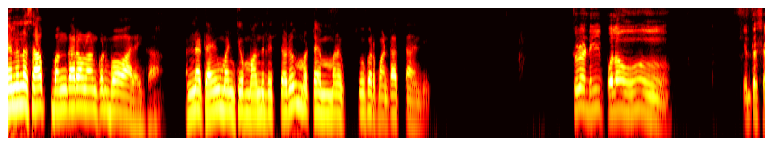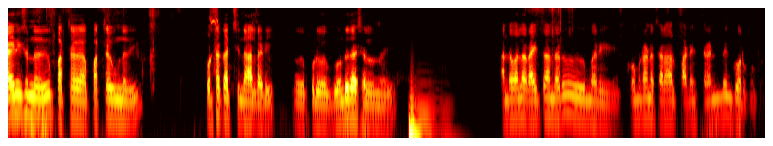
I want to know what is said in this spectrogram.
ఏమన్నా షాప్ బంగారం అనుకొని పోవాలి ఇంకా? అన్న టైం మంచిగా మందులు ఇస్తాడు. మా టైం మనకు సూపర్ పంట వస్తుంది చూడండి ఈ పొలం ఎంత షైనిష్ ఉన్నది పచ్చగా పచ్చగా ఉన్నది. పుట్టకొచ్చింది ఆల్రెడీ ఇప్పుడు గుండు దశలు ఉన్నది. అందువల్ల రైతులందరూ మరి కుమరన్న సలహాలు పాటిస్తారని మేము కోరుకుంటున్నాం.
